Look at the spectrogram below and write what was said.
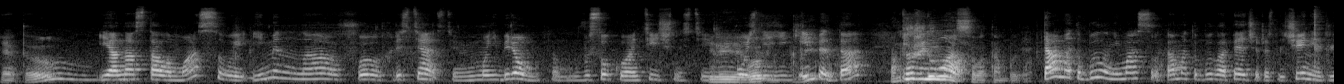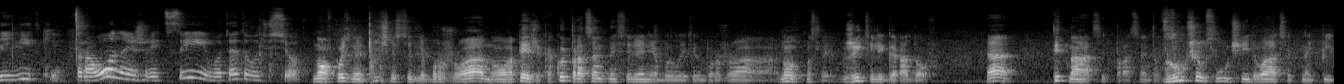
Это И она стала массовой именно в христианстве. Мы не берем там, высокую античность и Или поздний вот Египет, да? Он И даже не массово там было. Там это было не массово, там это было, опять же, развлечение для элитки. Фараоны, жрецы, вот это вот все. Ну, а в поздней античности для буржуа, но опять же, какой процент населения был этих буржуа? Ну, в смысле, жителей городов. Да? 15%, в лучшем случае 20% на пике.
